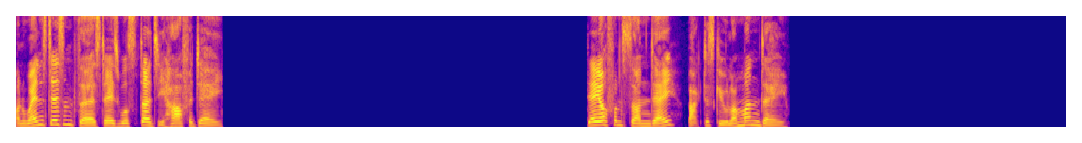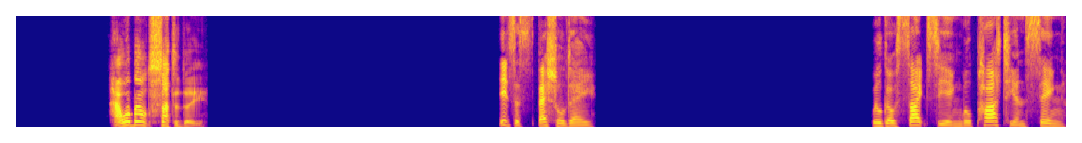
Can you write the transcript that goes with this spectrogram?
On Wednesdays and Thursdays we'll study half a day. Day off on Sunday, back to school on Monday. How about Saturday? It's a special day. We'll go sightseeing, we'll party and sing.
